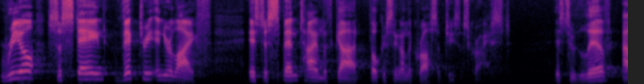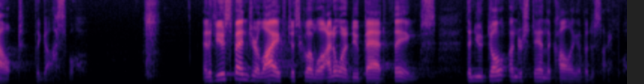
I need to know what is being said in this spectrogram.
real, sustained victory in your life, is to spend time with God focusing on the cross of Jesus Christ, is to live out the gospel. And if you spend your life just going, well, I don't want to do bad things, then you don't understand the calling of a disciple.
